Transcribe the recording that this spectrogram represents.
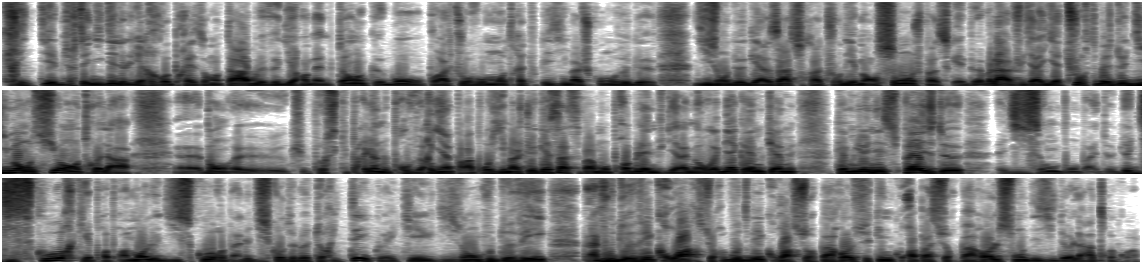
critiques, une certaine idée de l'irreprésentable veut dire en même temps que bon, on pourra toujours vous montrer toutes les images qu'on veut de, disons, de Gaza, ce sera toujours des mensonges parce que voilà, je veux dire, il y a toujours cette espèce de dimension entre la, euh, bon, euh, ce qui par ailleurs ne prouve rien par rapport aux images de Gaza, c'est pas mon problème, je dirais mais on voit bien quand même qu'il y a une espèce de, disons, bon, bah, de, discours qui est proprement le discours, bah, le discours de l'autorité, qui est, disons, vous devez, bah, vous devez croire sur, vous devez croire sur parole. Ceux qui ne croient pas sur parole sont des idolâtres, quoi.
